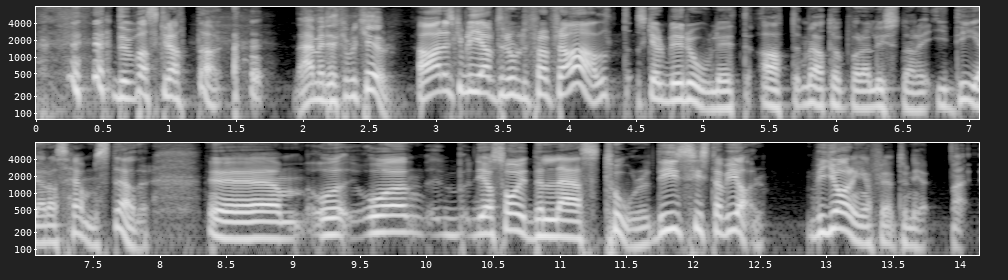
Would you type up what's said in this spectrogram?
du bara skrattar. Nej men det ska bli kul. Ja, det ska bli jävligt roligt. Framförallt ska det bli roligt att möta upp våra lyssnare i deras hemstäder. Ehm, och, och jag sa ju The Last Tour, det är det sista vi gör. Vi gör inga fler turnéer. Nej.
